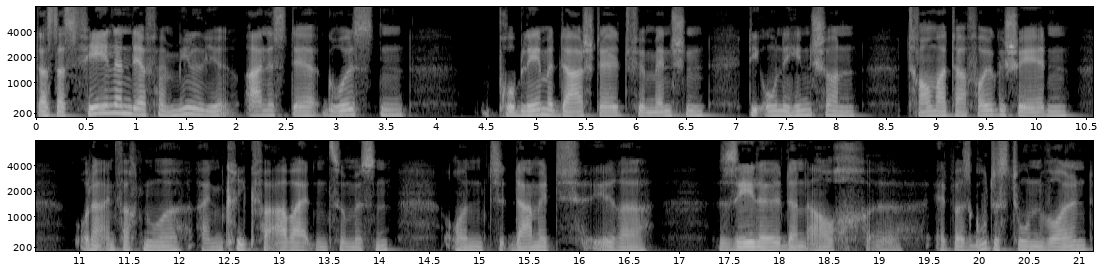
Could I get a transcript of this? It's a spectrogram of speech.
dass das Fehlen der Familie eines der größten Probleme darstellt für Menschen, die ohnehin schon Traumata, Folgeschäden oder einfach nur einen Krieg verarbeiten zu müssen und damit ihrer Seele dann auch äh, etwas Gutes tun wollen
